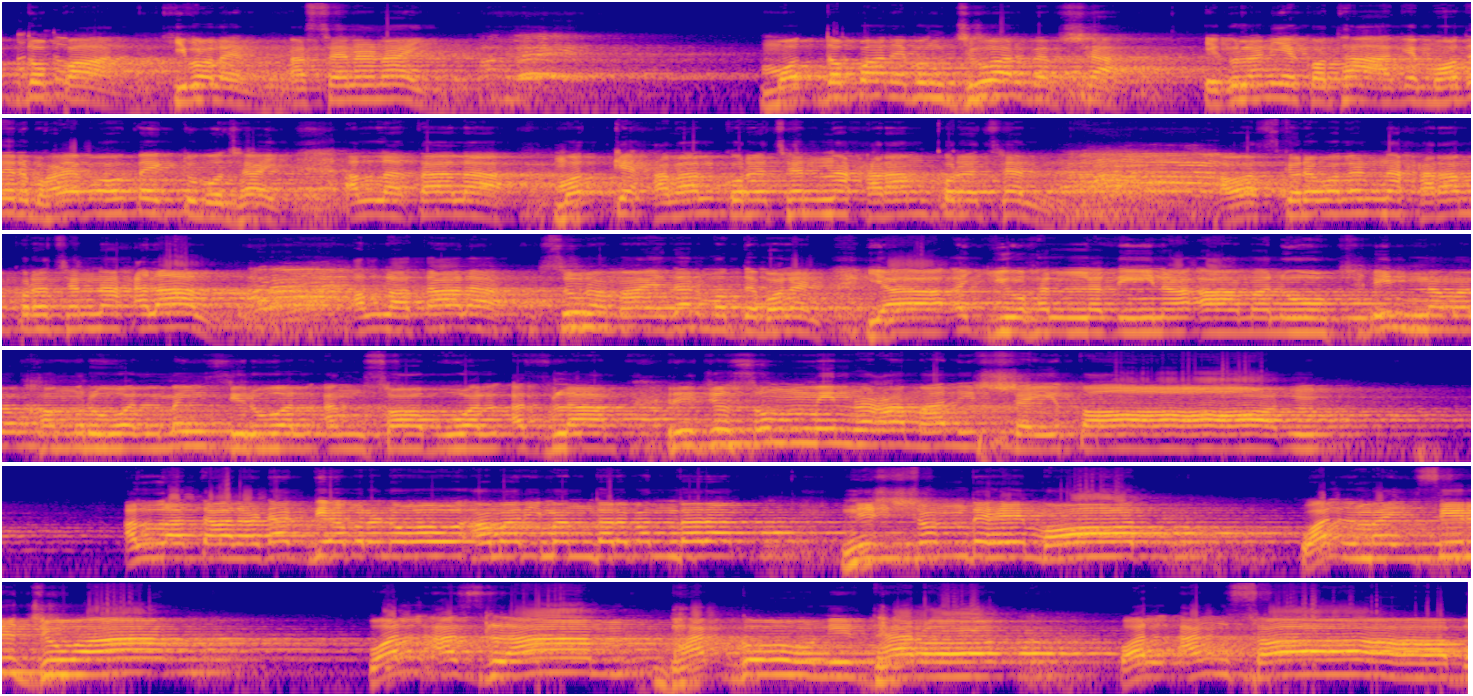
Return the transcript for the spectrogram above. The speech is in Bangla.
মদ্যপান, কি বলেন? আছে না নাই? মদ্যপান এবং জুয়ার ব্যবসা, এগুলা নিয়ে কথা আগে মদের ভয়াবহতা একটু বোঝাই। আল্লাহ তাআলা মদকে হালাল করেছেন না হারাম করেছেন? আওয়াজ করে বলেন না হারাম করেছেন না হালাল? আল্লাহ তাআলা সূরা মায়েদার মধ্যে বলেন, ইয়া আইয়ুহাল্লাযীনা আমানু, ইন্নামাল খামরু ওয়াল মাইসিরু ওয়াল আনসাবু ওয়াল আজলাম, রিজসুম মিন আমালিশ শাইতান। আল্লাহ তাআলা ডাক দিয়া বলেন, ও আমার ইমানদার বান্দারা, নিঃসন্দেহে মদ, ওয়াল মাইসির জুয়া, ওয়াল আজলাম ভাগ্য নির্ধারক, ওয়াল আনসাব।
